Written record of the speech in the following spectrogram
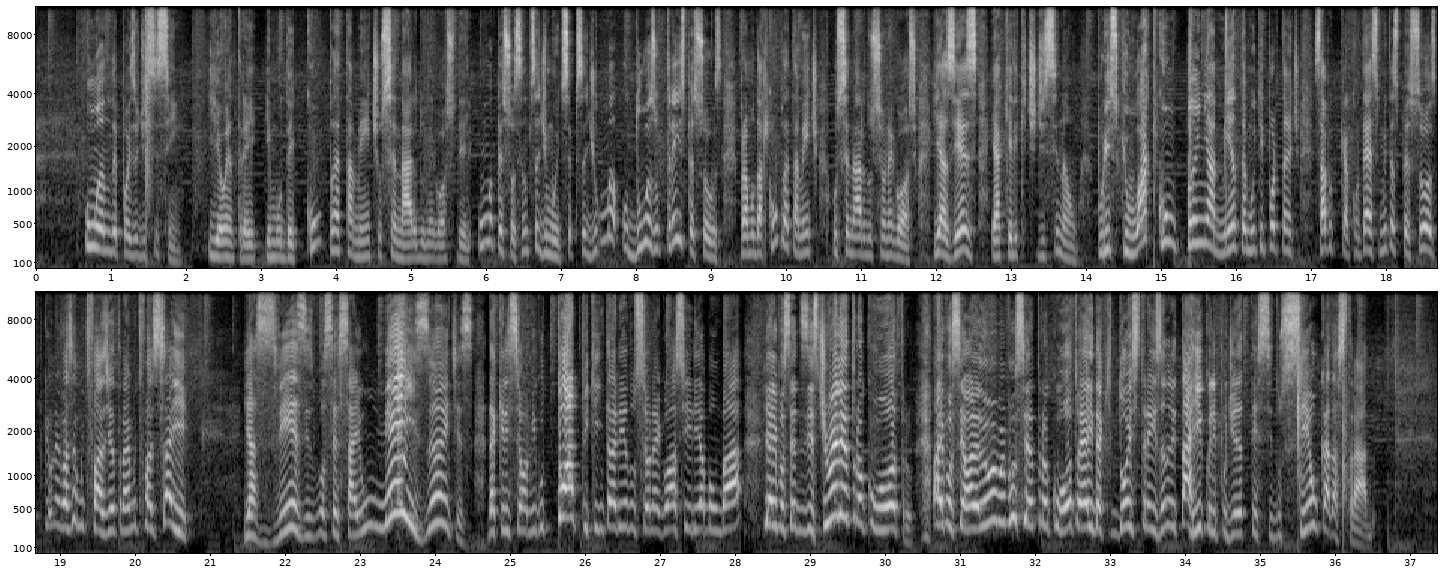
Um ano depois eu disse sim e eu entrei e mudei completamente o cenário do negócio dele. Uma pessoa, você não precisa de muito, você precisa de uma ou duas ou três pessoas para mudar completamente o cenário do seu negócio. E às vezes é aquele que te disse não. Por isso que o acompanhamento é muito importante. Sabe o que acontece? Muitas pessoas, porque o negócio é muito fácil de entrar, é muito fácil de sair. E às vezes você sai um mês antes daquele seu amigo top que entraria no seu negócio e iria bombar, e aí você desistiu, ele entrou com outro. Aí você olha, não, mas você entrou com outro, aí daqui dois, três anos ele tá rico, ele podia ter sido seu cadastrado.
